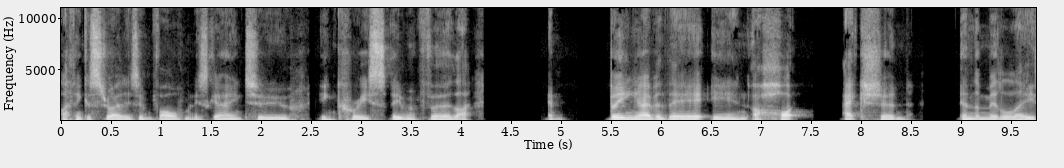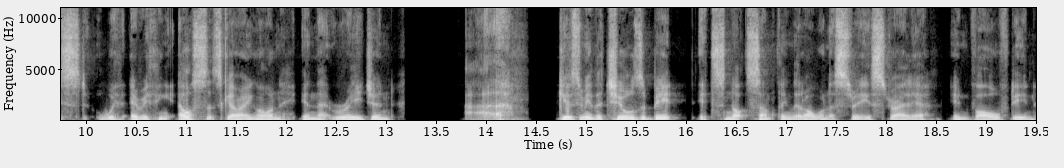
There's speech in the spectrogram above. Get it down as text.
I think Australia's involvement is going to increase even further, and being over there in a hot action in the Middle East with everything else that's going on in that region uh, gives me the chills a bit. It's not something that I want to see Australia involved in,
